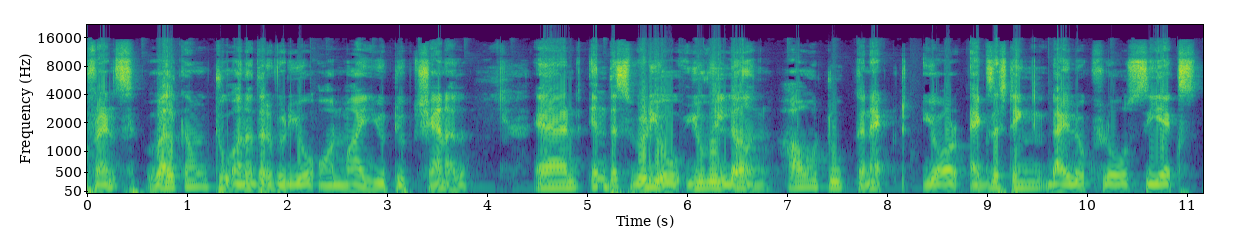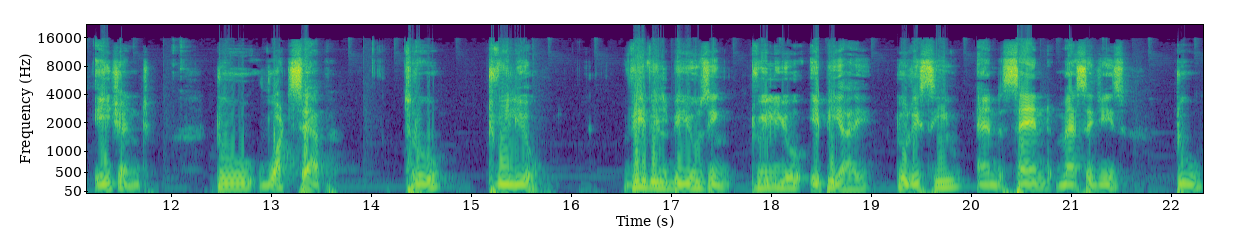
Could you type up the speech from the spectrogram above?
friends, welcome to another video on my YouTube channel and in this video you will learn how to connect your existing Dialogflow CX agent to WhatsApp through Twilio. We will be using Twilio API to receive and send messages to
